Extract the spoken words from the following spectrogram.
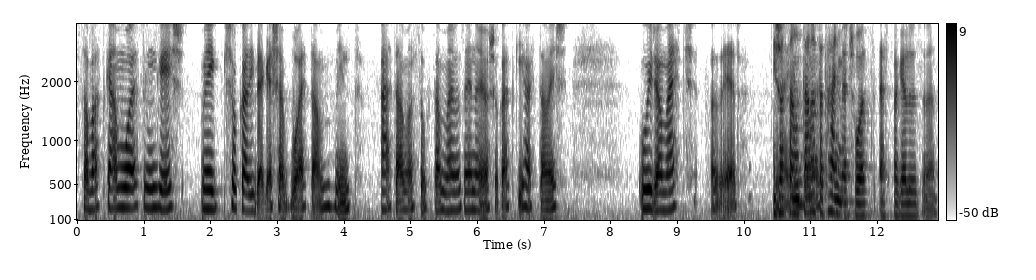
Szabadkán voltunk, és még sokkal idegesebb voltam, mint általában szoktam, mert azért nagyon sokat kihagytam, és újra meccs azért. És aztán utána, volt. tehát hány meccs volt ezt megelőzően?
